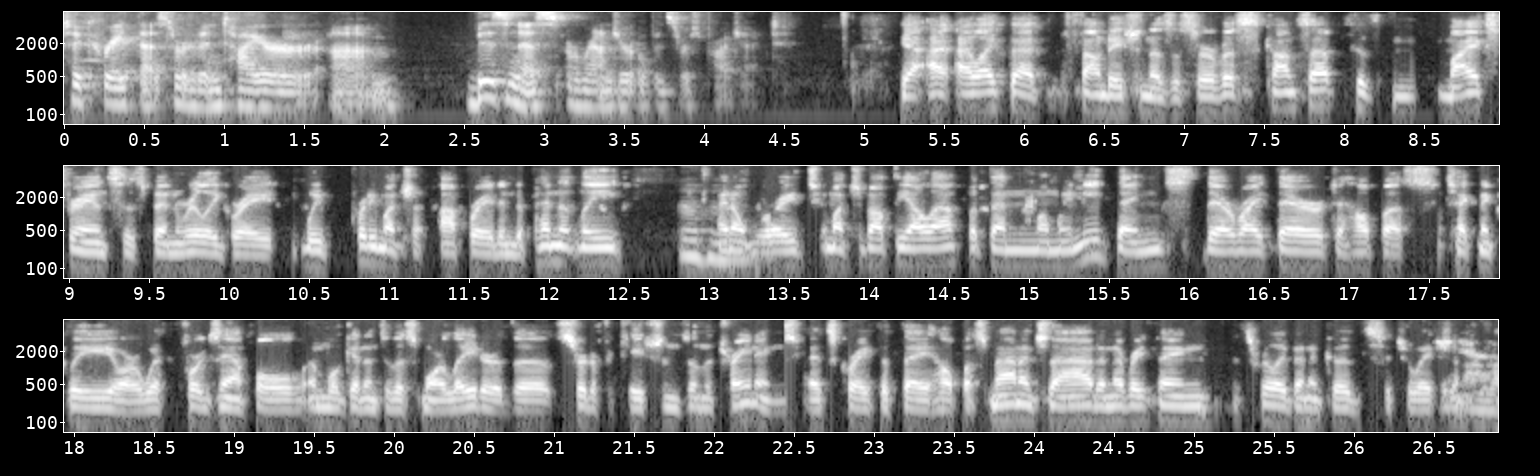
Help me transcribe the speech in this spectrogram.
to create that sort of entire um, business around your open source project. Yeah, I, I, like that foundation as a service concept because my experience has been really great. We pretty much operate independently. Mm-hmm. I don't worry too much about the LF, but then when we need things, they're right there to help us technically or with, for example, and we'll get into this more later, the certifications and the trainings. It's great that they help us manage that and everything. It's really been a good situation. Yeah,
